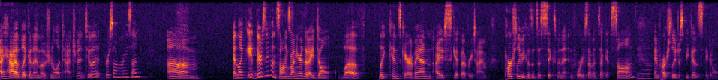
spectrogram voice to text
I have like an emotional attachment to it for some reason. Um, and like, it, there's even songs on here that I don't love, like Kim's Caravan. I skip every time, partially because it's a six minute and forty seven second song, Yeah. and partially just because I don't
